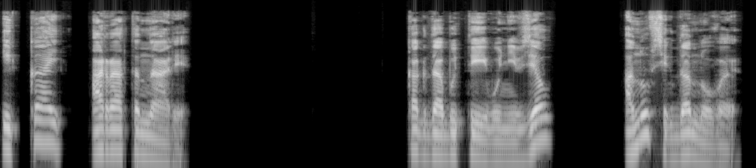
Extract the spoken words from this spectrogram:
Икай Аратанари. Когда бы ты его не взял, оно всегда новое.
